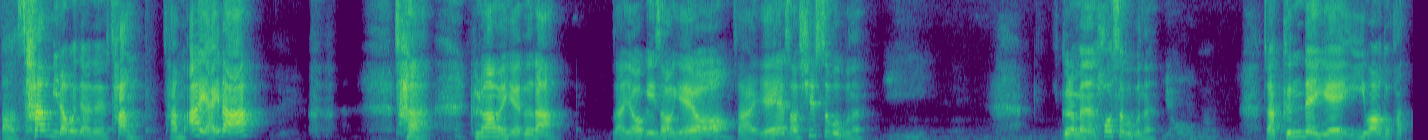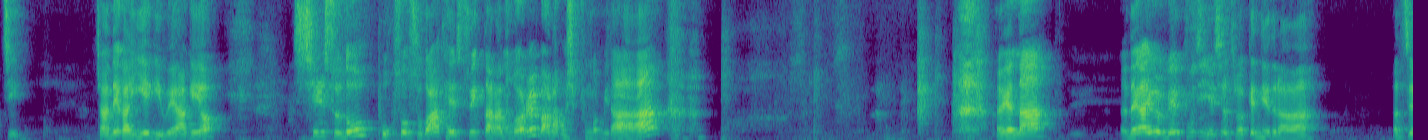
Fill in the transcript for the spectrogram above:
3. 어, 3이라고 해야 돼. 3. 3. 아이, 아니다. 네. 자, 그러면 얘들아. 자, 여기서 얘요. 자, 얘에서 실수 부분은? 2. 그러면 허수 부분은? 0. 자, 근데 얘 2와도 같지. 자, 내가 이 얘기 왜 하게요? 실수도 복소수가 될 수 있다라는 거를 말하고 싶은 겁니다. 알겠나? 네. 내가 이걸 왜 굳이 예시로 들었겠니, 얘들아? 맞지?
